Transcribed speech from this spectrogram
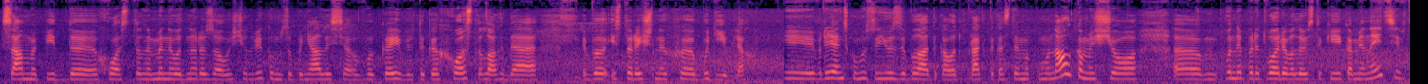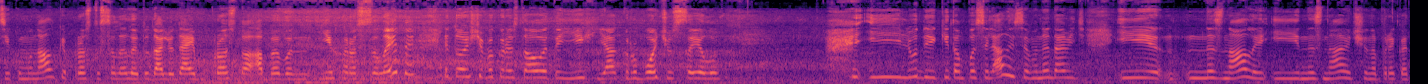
саме під е, хостели. Ми неодноразово з чоловіком зупинялися в Києві в таких хостелах, де в історичних е, будівлях. І в радянському союзі була така от практика з тими комуналками, що е, вони перетворювали ось такі кам'яниці в ці комуналки, просто селили туди людей, просто аби їх розселити для того, щоб використовувати їх як робочу силу. І люди, які там поселялися, вони навіть і не знали, і не знають, що, наприклад,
